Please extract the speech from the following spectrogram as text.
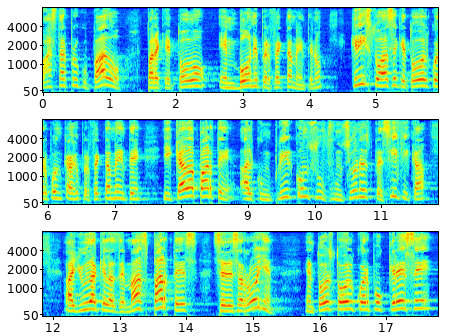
va a estar preocupado para que todo embone perfectamente, ¿no? Cristo hace que todo el cuerpo encaje perfectamente y cada parte, al cumplir con su función específica, ayuda a que las demás partes se desarrollen. Entonces todo el cuerpo crece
